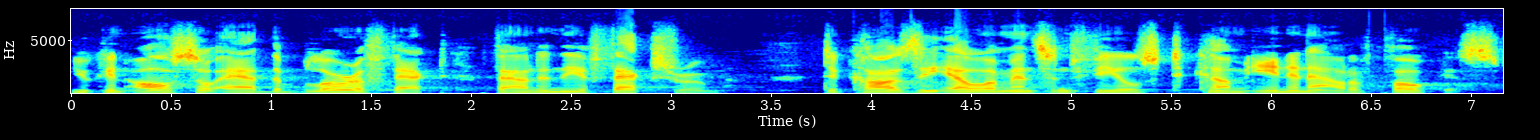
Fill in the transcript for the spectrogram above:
you can also add the blur effect found in the effects room to cause the elements and fields to come in and out of focus.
